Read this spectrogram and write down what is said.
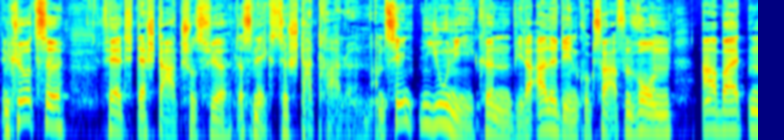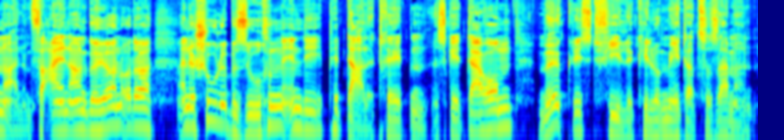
In Kürze fällt der Startschuss für das nächste Stadtradeln. Am 10. Juni können wieder alle, die in Cuxhaven wohnen, arbeiten, einem Verein angehören oder eine Schule besuchen, in die Pedale treten. Es geht darum, möglichst viele Kilometer zu sammeln.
